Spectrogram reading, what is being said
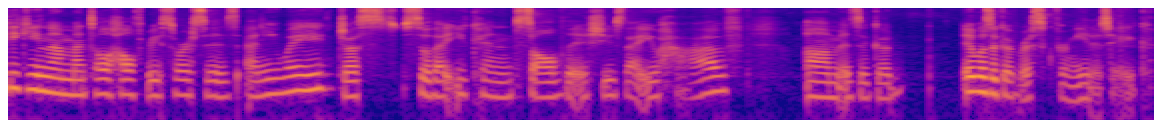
seeking the mental health resources anyway, just so that you can solve the issues that you have, um, is a good. It was a good risk for me to take.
